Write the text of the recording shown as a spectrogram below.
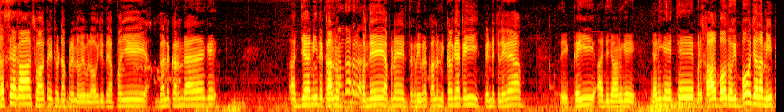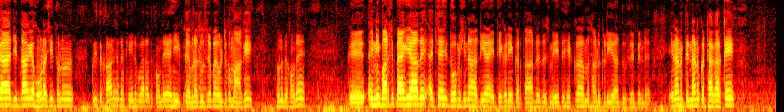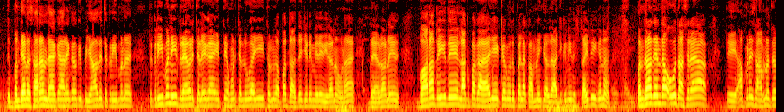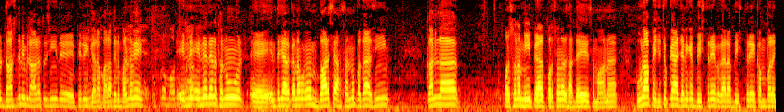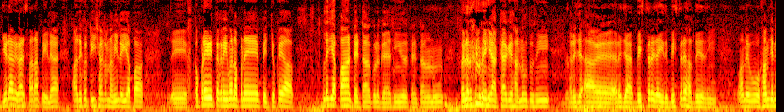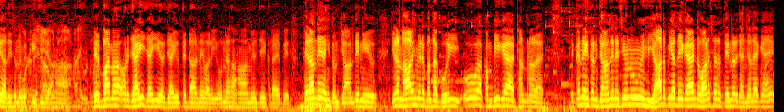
ਸਤਿ ਸ਼੍ਰੀ ਅਕਾਲ ਸਵਾਗਤ ਹੈ ਤੁਹਾਡਾ ਆਪਣੇ ਨਵੇਂ ਵਲੌਗ 'ਚ ਤੇ ਆਪਾਂ ਜੀ ਗੱਲ ਕਰਨ ਦਾ ਕਿ ਅੱਜ ਨਹੀਂ ਤੇ ਕੱਲ ਨੂੰ। ਬੰਦੇ ਆਪਣੇ ਤਕਰੀਬਨ ਕੱਲ ਨਿਕਲ ਗਏ ਕਈ ਪਿੰਡ ਚਲੇ ਗਏ ਆ ਤੇ ਕਈ ਅੱਜ ਜਾਣਗੇ ਯਾਨੀ ਕਿ ਇੱਥੇ ਬਰਸਾਤ ਬਹੁਤ ਹੋ ਗਈ ਬਹੁਤ ਜ਼ਿਆਦਾ ਮੀਂਹ ਪਿਆ ਜਿੱਦਾਂ ਕਿ ਹੁਣ ਅਸੀਂ ਤੁਹਾਨੂੰ ਕੁਝ ਦਿਖਾ ਨਹੀਂ ਸਕਦੇ ਖੇਤ ਵਗੈਰਾ ਦਿਖਾਉਂਦੇ ਆ ਅਸੀਂ ਕੈਮਰਾ ਦੂਸਰੇ ਪਾਸੇ ਉਲਟ ਘੁਮਾ ਕੇ ਤੁਹਾਨੂੰ ਦਿਖਾਉਂਦੇ ਆ ਕਿ ਇੰਨੀ ਬਾਰਿਸ਼ ਪੈ ਗਈ ਆ ਤੇ ਇੱਥੇ ਅਸੀਂ ਦੋ ਮਸ਼ੀਨਾਂ ਸਾਡੀਆਂ ਇੱਥੇ ਖੜੀਆਂ ਕਰਤਾਰ ਤੇ ਦਸ਼ਮੇਸ਼ ਤੇ ਇੱਕ ਮਸਾੜੂ ਖੜੀ ਆ ਦੂਸਰੇ ਪਿੰਡ। ਇਹਨਾਂ ਨੂੰ ਤਿੰਨਾਂ ਨੂੰ ਇਕੱਠਾ ਕਰਕੇ ਤੇ ਬੰਦਿਆਂ ਨੂੰ ਸਾਰਿਆਂ ਨੂੰ ਲੈ ਕੇ ਆ ਰਹੇ ਕਿਉਂਕਿ ਪੰਜਾਬ ਦੇ ਤਕਰੀਬਨ ਤਕਰੀਬਨ ਹੀ ਡਰਾਈਵਰ ਚਲੇ ਗਏ, ਇੱਥੇ ਹੁਣ ਚੱਲੂਗਾ ਜੀ, ਤੁਹਾਨੂੰ ਆਪਾਂ ਦੱਸਦੇ ਜਿਹੜੇ ਮੇਰੇ ਵੀਰਾਂ ਨੇ ਆਉਣਾ ਡਰਾਈਵਰਾਂ ਨੇ 12 ਤਰੀਕ ਦੇ ਲਗਭਗ ਆਇਆ ਜੀ, ਕਿਉਂਕਿ ਉਦੋਂ ਪਹਿਲਾਂ ਕੰਮ ਨਹੀਂ ਚੱਲਦਾ, ਅੱਜ ਕਿੰਨੀ 27 ਤਰੀਕ ਹੈ ਨਾ? 15 ਦਿਨ ਦਾ ਉਹ ਦੱਸ ਰਿਹਾ ਤੇ ਆਪਣੇ ਹਿਸਾਬ ਨਾਲ ਚਲੋ 10 ਦਿਨ ਹੀ ਮਿਲਾ ਲਓ ਤੁਸੀਂ ਤੇ ਫਿਰ ਵੀ 11 12 ਦਿਨ ਬਣਨਗੇ। ਇੰਨੇ ਇੰਨੇ ਦਿਨ ਤੁਹਾਨੂੰ ਇੰਤਜ਼ਾਰ ਕਰਨਾ ਪਊਗਾ ਬਾਰਿਸ਼ ਸਾਨੂੰ ਪਤਾ ਅਸੀਂ ਕੱਲ ਪਰਸੋਂ ਦਾ ਮੀਂਹ ਪਿਆ ਪਰਸੋਂ ਦਾ ਸਾਡੇ ਸਮਾਨ ਹੈ ਪੂਰਾ ਭਿੱਜ ਚੁੱਕਿਆ ਯਾਨੀ ਕਿ ਬਿਸਤਰੇ ਵਗੈਰਾ ਬਿਸਤਰੇ ਕੰਬਲ ਜਿਹੜਾ ਵੀ ਹੈਗਾ ਸਾਰਾ ਭਿੱਜ ਲਿਆ। ਆ ਦੇਖੋ ਟੀ-ਸ਼ਰਟ ਨਵੀਂ ਲਈ ਆਪਾਂ ਤੇ ਕੱਪੜੇ ਵੀ ਤਕਰੀਬਨ ਆਪਣੇ ਭਿੱਜ ਚੁੱਕੇ ਆ। ਪਹਿਲੇ ਜੀ ਆਪਾਂ ਟੈਂਟਾਂ ਕੋਲ ਗਏ ਸੀ ਟੈਂਟਾਂ ਨੂੰ ਪਹਿਲਾਂ ਤੁਹਾਨੂੰ ਇਹ ਆਖਿਆ ਕਿ ਸਾਨੂੰ ਤੁਸੀਂ ਰਜਾ- ਬਿਸਤਰੇ ਚਾਹੀਦੇ ਬਿਸਤਰੇ ਹੱਦੇ ਅਸੀਂ। ਆਂਦੇ ਉਹ ਸਮਝ ਨਹੀਂ ਆਦੀ ਸਾਨੂੰ ਕੀ ਚੀਜ਼ ਆ ਹਾਂ। ਫਿਰ ਬਾਅਦ ਮੈਂ ਰਜਾਈ ਜਾਈਏ ਰਜਾਈ ਉੱਤੇ ਡਾਲਣੇ ਵਾਲੀ। ਉਹਨੇ ਹਾਂ ਹਾਂ ਮਿਲ ਜਾਏ ਕਿਰਾਏ ਪੇ ਫਿਰ ਆਂਦੇ ਅਸੀਂ ਤੁਹਾਨੂੰ ਜਾਣਦੇ ਨਹੀਂ। ਜਿਹੜਾ ਨਾਲ ਹੀ ਮੇਰੇ ਬੰਦਾ ਗੋਰੀ ਉਹ ਕੰਬੀ ਗਿਆ ਠੰਡ ਨਾਲ। ਤੇ ਕਹਿੰਦੇ ਅਸੀਂ ਤੁਹਾਨੂੰ ਜਾਣਦੇ ਨਹੀਂ ਸੀ। ਉਹਨੂੰ 1000 ਰੁਪਿਆ ਦੇ ਕੇ ਆਏ ਐਡਵਾਂਸ ਤੇ ਤਿੰਨ ਰਜਾਈਆਂ ਲੈ ਕੇ ਆਏ।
